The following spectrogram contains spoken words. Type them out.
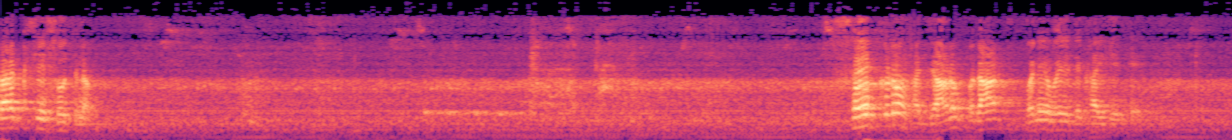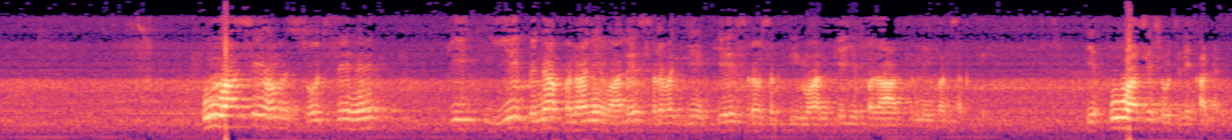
तर्क से सोचना। सैकड़ों हज़ारों पदार्थ बने हुए दिखाई देते हैं। उवा से हम सोचते हैं कि ये बिना बनाने वाले सर्वज्ञ के, सर्वशक्तिमान के ये पदार्थ नहीं बन सकते। ये उवा से सोचने का नहीं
